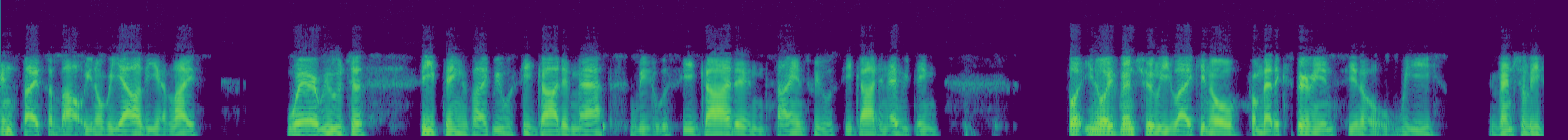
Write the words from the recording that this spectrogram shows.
insights about, you know, reality and life where we would just see things like we would see God in math, we would see God in science, we would see God in everything. But, you know, eventually, like, you know, from that experience, you know, we eventually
